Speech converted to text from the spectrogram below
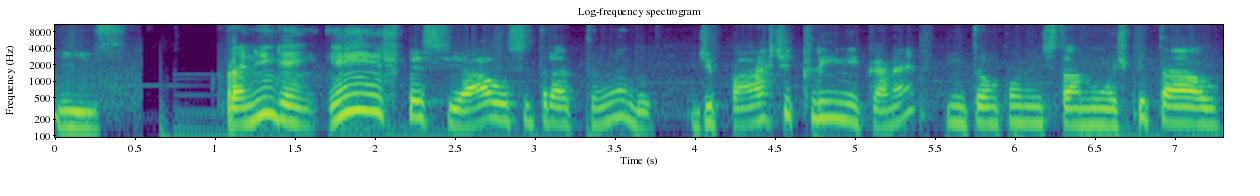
Isso. Para ninguém, em especial se tratando de parte clínica, né? Então, quando a gente está num hospital,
